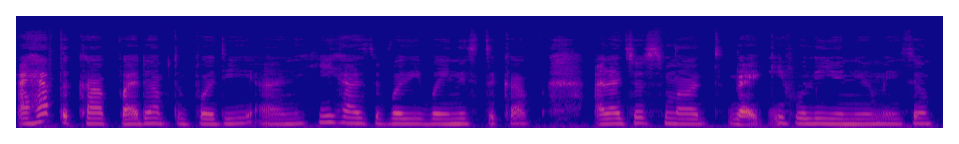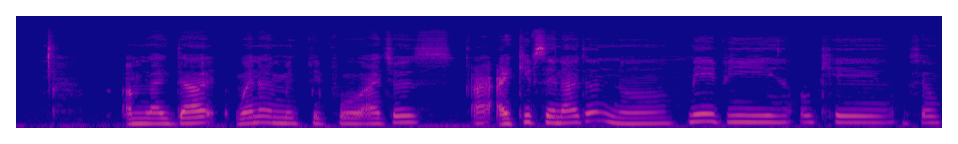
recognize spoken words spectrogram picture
I have the cap, but I don't have the body, and he has the body, but he needs the cap. And I just smart. Like if only you knew me. So I'm like that when I meet people. I just I, I keep saying I don't know, maybe okay. So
